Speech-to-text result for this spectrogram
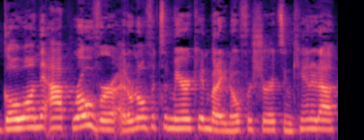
go on the app rover i don't know if it's american but i know for sure it's in canada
